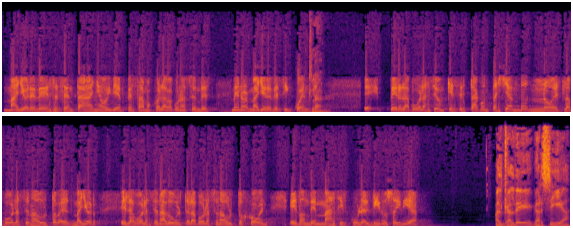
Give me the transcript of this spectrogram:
mayores de 60 años, hoy día empezamos con la vacunación de menor, mayores de 50, eh, pero la población que se está contagiando no es la población adulta mayor, es la población adulta, la población adulto joven es donde más circula el virus hoy día. Alcalde García,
